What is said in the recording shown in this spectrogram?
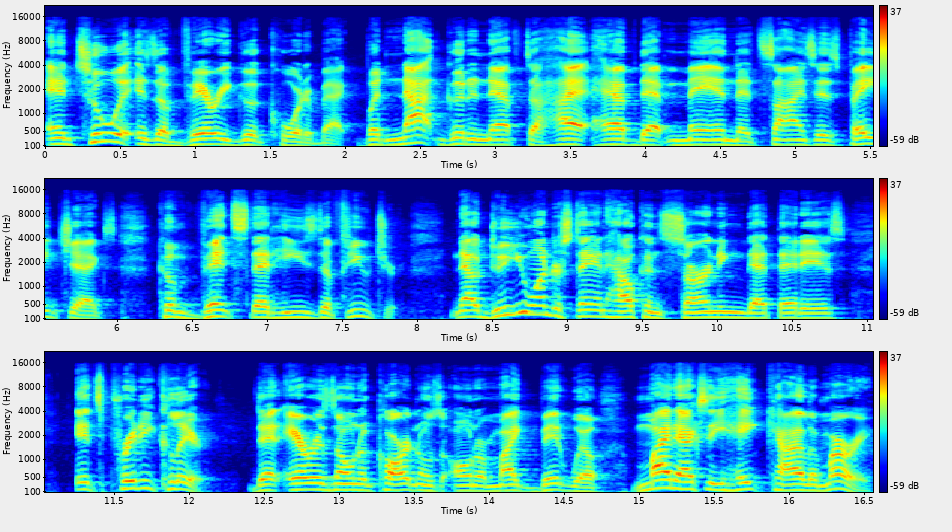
And Tua is a very good quarterback, but not good enough to ha- have that man that signs his paychecks convinced that he's the future. Now, do you understand how concerning that that is? It's pretty clear that Arizona Cardinals owner Mike Bidwill might actually hate Kyler Murray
